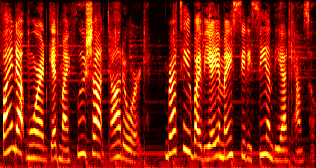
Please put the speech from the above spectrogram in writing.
Find out more at getmyflushot.org. Brought to you by the AMA, CDC, and the Ad Council.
